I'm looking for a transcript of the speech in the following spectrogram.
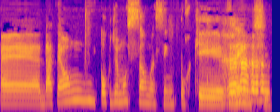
é, dá até um pouco de emoção, assim, porque, gente,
